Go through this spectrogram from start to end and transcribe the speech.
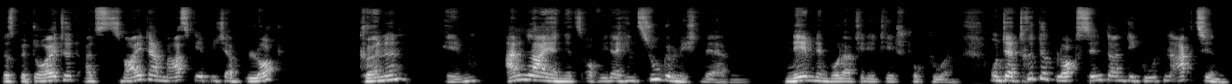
Das bedeutet, als zweiter maßgeblicher Block können eben Anleihen jetzt auch wieder hinzugemischt werden, neben den Volatilitätsstrukturen. Und der dritte Block sind dann die guten Aktien.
